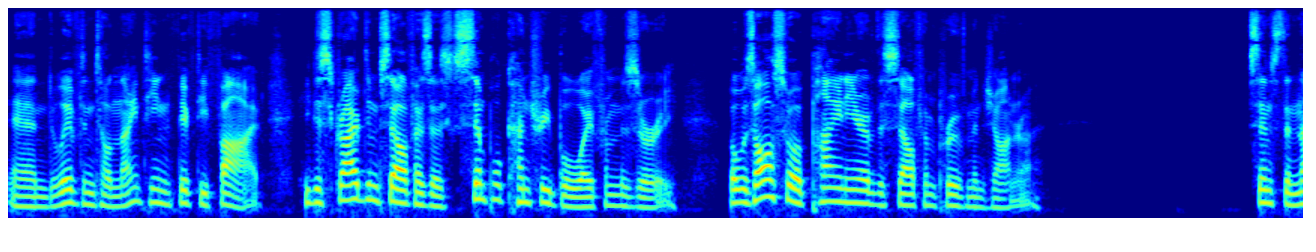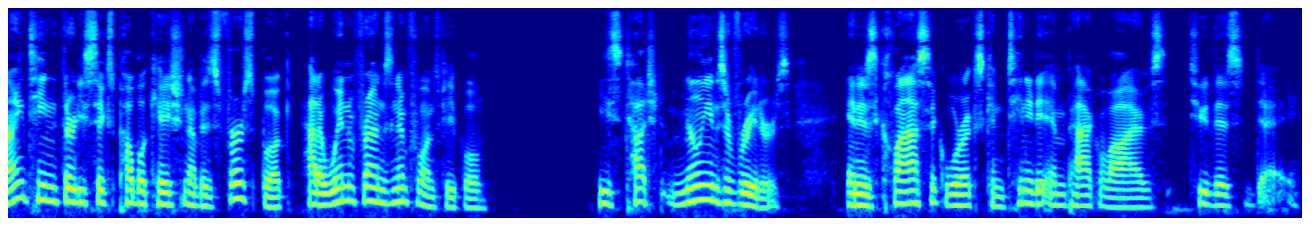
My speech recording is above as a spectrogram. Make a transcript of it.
and lived until 1955. He described himself as a simple country boy from Missouri, but was also a pioneer of the self improvement genre. Since the 1936 publication of his first book, How to Win Friends and Influence People, he's touched millions of readers, and his classic works continue to impact lives to this day.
